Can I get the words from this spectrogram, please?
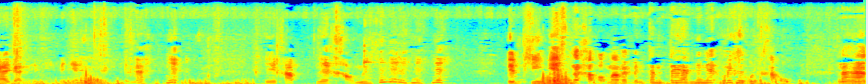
กล้ๆกันนี่นี่เป็นไงเห็นไหมเนี่ยนี่ครับเนี่ยเขามีเนี่ยเนี่ยเนี่ยเป็น PS นะครับออกมาแบบเป็นแต้มๆเนี่ยไม่เคยขุดเขานะฮะ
